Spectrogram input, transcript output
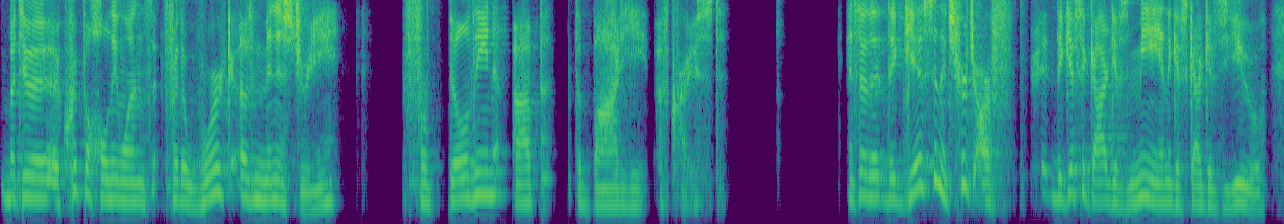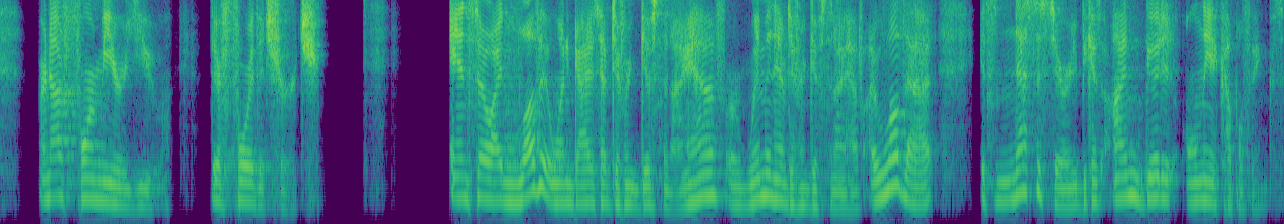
But to equip the holy ones for the work of ministry, for building up the body of Christ. And so the, the gifts in the church are the gifts that God gives me and the gifts God gives you are not for me or you. They're for the church. And so I love it when guys have different gifts than I have, or women have different gifts than I have. I love that. It's necessary because I'm good at only a couple things.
